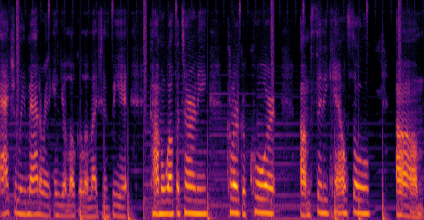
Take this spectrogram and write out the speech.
actually mattering in your local elections, be it Commonwealth Attorney, Clerk of Court, um, City Council, um,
